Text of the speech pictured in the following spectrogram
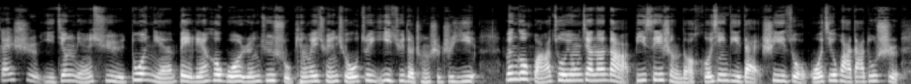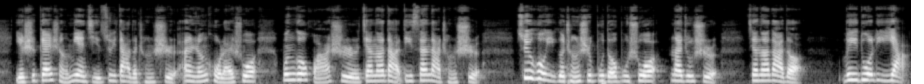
该市已经连续多年被联合国人居署评为全球最宜居的城市之一。温哥华坐拥加拿大 B.C 省的核心地带，是一座国际化大都市，也是该省面积最大的城市。按人口来说，温哥华是加拿大第三大城市。最后一个城市不得不说，那就是加拿大的。维多利亚，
